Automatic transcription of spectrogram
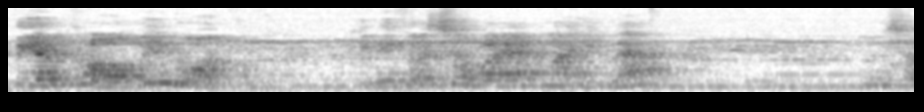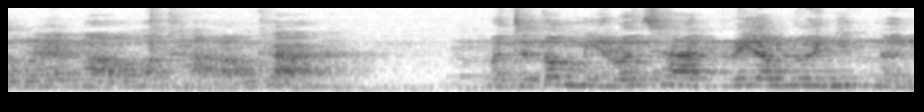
เตรียมของไม่หมด ทีนี้ก็ชะแวบมาอีกแล้วชะแวบมาเอามะขามค่ะ มันจะต้องมีรสชาติเปรี้ยวด้วยนิดนึง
